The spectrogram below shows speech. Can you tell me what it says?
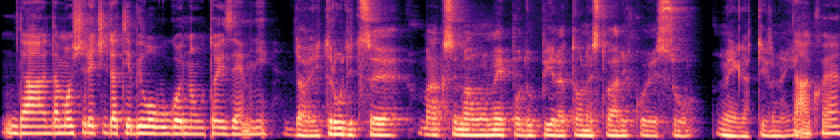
da, da možeš reći da ti je bilo ugodno u toj zemlji. Da, i trudit se maksimalno ne podupirati one stvari koje su negativne. Tako je.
